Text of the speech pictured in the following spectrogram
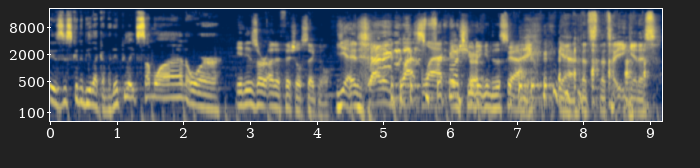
is this going to be like a manipulate someone or It is our unofficial signal. Yeah. It's, Shouting blap it's blap and much shooting into the sky. Yeah, that's that's how you get us.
